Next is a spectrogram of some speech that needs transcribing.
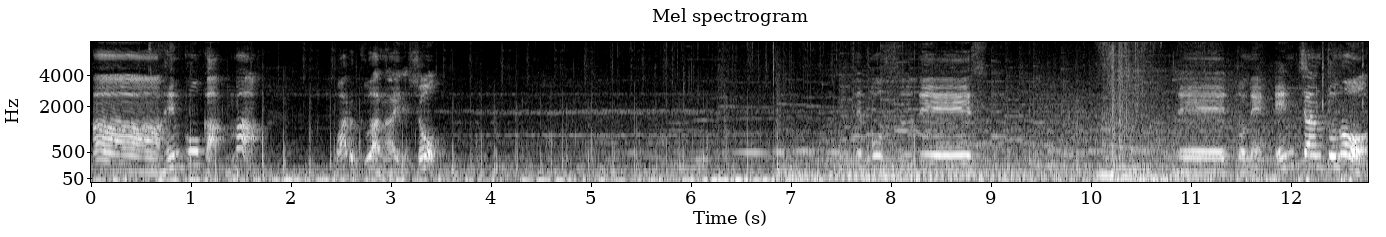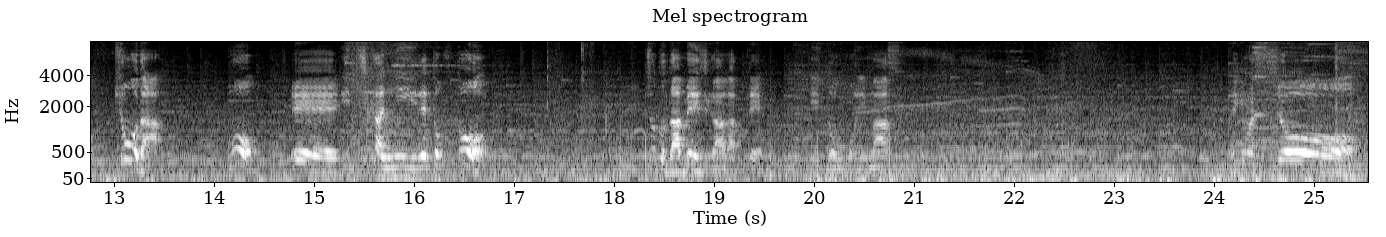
あー変更か。まあ悪くはないでしょう。でボスです。えー、っとねエンチャントの強打を、えー、1か2入れとくとちょっとダメージが上がっていいと思います。ましょう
